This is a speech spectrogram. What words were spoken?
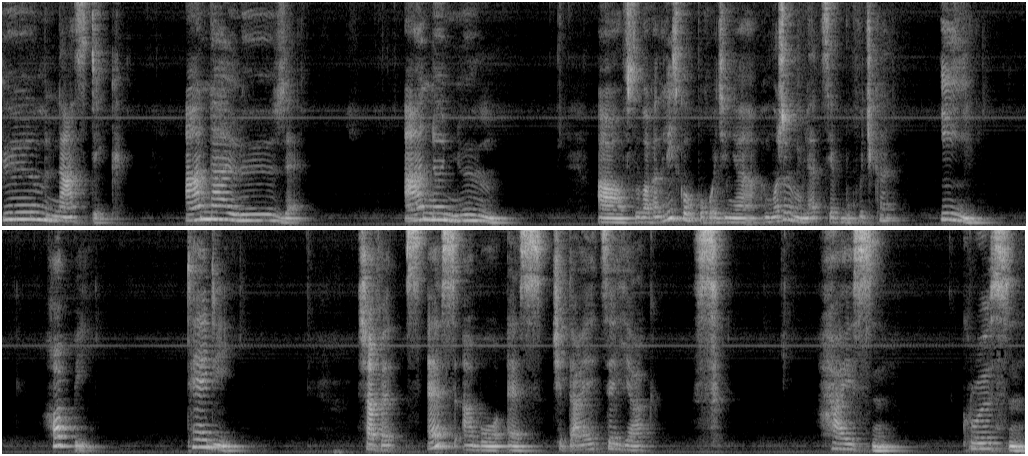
Gymnastik, Analyse, Anonym. А в словах англійського походження може вимовлятися як буквочка І. Hobby, Teddy. Шафе С або С читається як С. Heißen, Größen,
